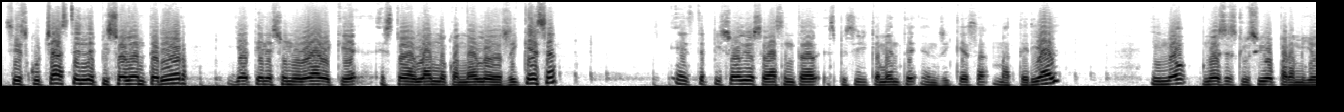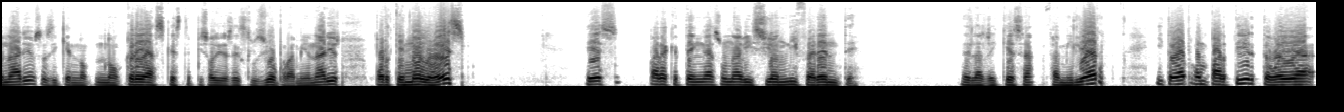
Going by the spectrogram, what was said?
Si escuchaste el episodio anterior, ya tienes una idea de qué estoy hablando cuando hablo de riqueza. Este episodio se va a centrar específicamente en riqueza material y no, no es exclusivo para millonarios, así que no, no creas que este episodio es exclusivo para millonarios, porque no lo es. Es para que tengas una visión diferente de la riqueza familiar y te voy a compartir, te voy a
